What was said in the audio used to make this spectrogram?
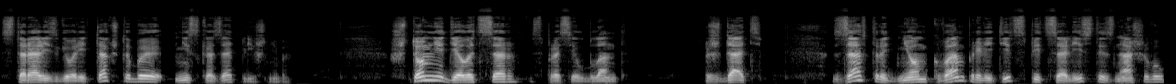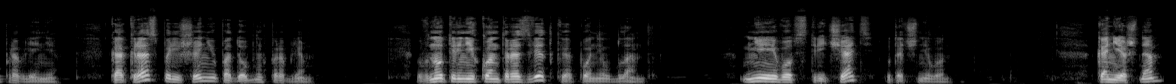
старались говорить так, чтобы не сказать лишнего. «Что мне делать, сэр?» — спросил Блант. «Ждать. Завтра днем к вам прилетит специалист из нашего управления. Как раз по решению подобных проблем. Внутренняя контрразведка, понял Блант. Мне его встречать, уточнил он. Конечно.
